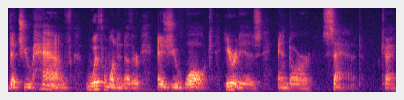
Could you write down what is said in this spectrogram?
that you have with one another as you walk? Here it is, and are sad. Okay.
